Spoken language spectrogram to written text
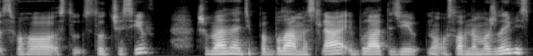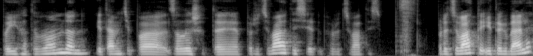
свого студ часів щоб в мене типу, була мисля і була тоді ну, условна можливість поїхати в Лондон і там, типу, залишити працюватися, працюватись, працювати і так далі.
